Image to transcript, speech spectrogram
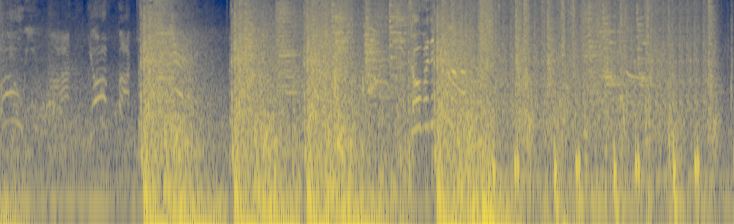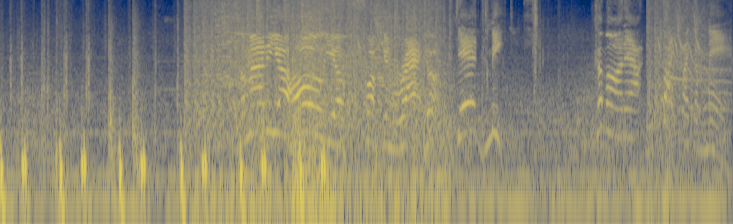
Oh, you are. You're fucking dead. It's over there. Come out of your hole, you fucking rat! You're dead meat. Come on out and fight like a man.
